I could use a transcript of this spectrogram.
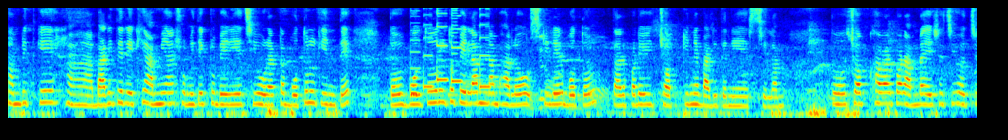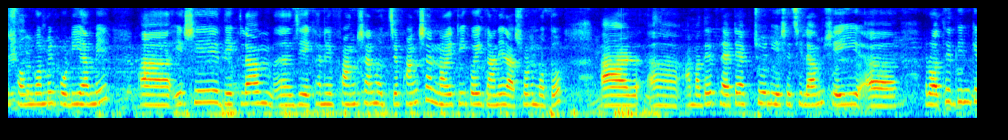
সমৃদ্ধকে বাড়িতে রেখে আমি আর সমিত একটু বেরিয়েছি। ওর একটা বোতল কিনতে। তো বোতল তো পেলাম না, ভালো স্টিলের বোতল। তারপরে ওই চপ কিনে বাড়িতে নিয়ে এসেছিলাম। তো চপ খাওয়ার পর আমরা এসেছি হচ্ছে সঙ্গমের পোডিয়ামে। এসে দেখলাম যে এখানে ফাংশান হচ্ছে। ফাংশান নয়, ঠিক ওই গানের আসর মতো। আর আমাদের ফ্ল্যাটে অ্যাকচুয়ালি এসেছিলাম। সেই রথের দিনকে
